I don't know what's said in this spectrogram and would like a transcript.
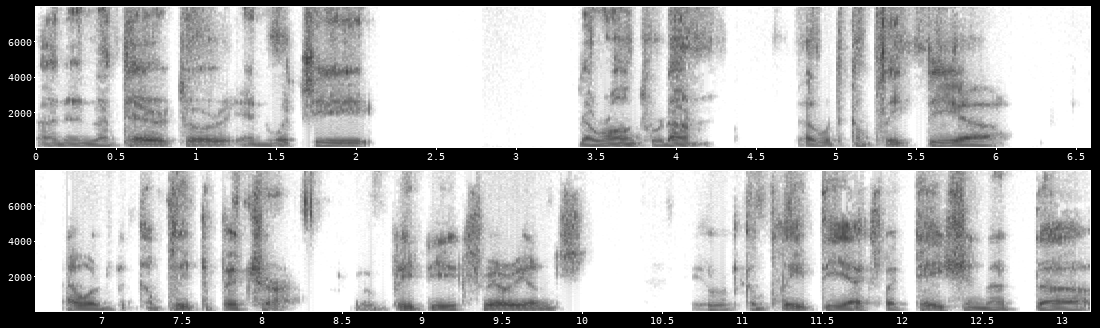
and in the territory in which he, the wrongs were done. That would complete the uh, that would complete the picture, complete the experience. It would complete the expectation that uh,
